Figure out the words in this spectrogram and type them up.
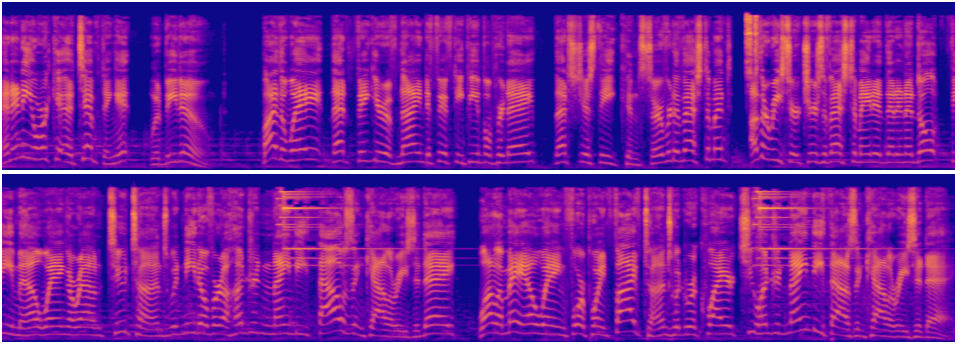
and any orca attempting it would be doomed. By the way, that figure of 9 to 50 people per day, that's just the conservative estimate. Other researchers have estimated that an adult female weighing around 2 tons would need over 190,000 calories a day, while a male weighing 4.5 tons would require 290,000 calories a day.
